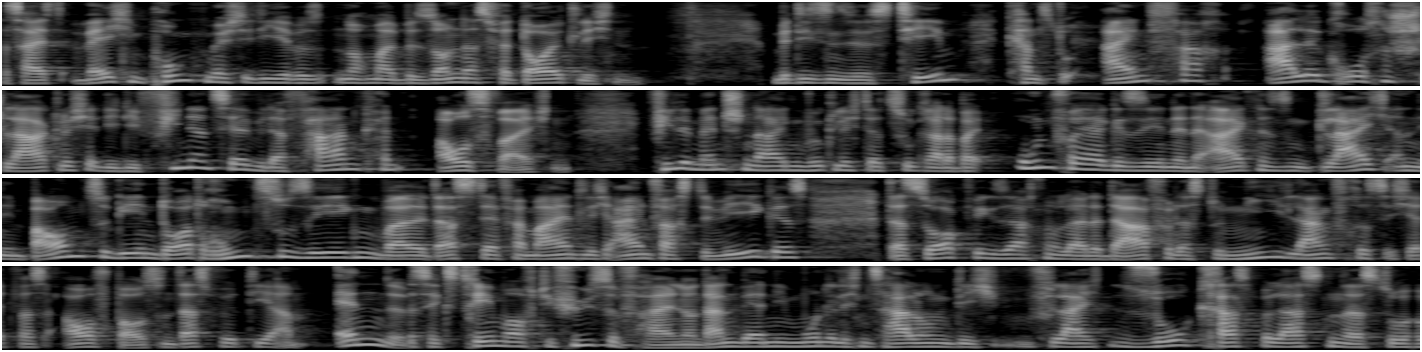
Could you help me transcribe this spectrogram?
das heißt, welchen Punkt möchte ich hier nochmal besonders verdeutlichen? Mit diesem System kannst du einfach alle großen Schlaglöcher, die dir finanziell widerfahren können, ausweichen. Viele Menschen neigen wirklich dazu, gerade bei unvorhergesehenen Ereignissen gleich an den Baum zu gehen, dort rumzusägen, weil das der vermeintlich einfachste Weg ist. Das sorgt, wie gesagt, nur leider dafür, dass du nie langfristig etwas aufbaust. Und das wird dir am Ende das Extrem auf die Füße fallen. Und dann werden die monatlichen Zahlungen dich vielleicht so krass belasten, dass du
